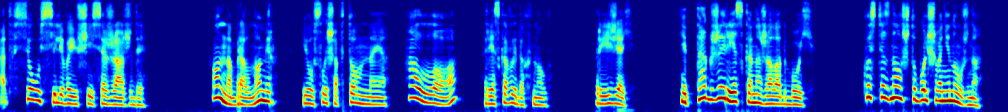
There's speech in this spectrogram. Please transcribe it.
от все усиливающейся жажды. Он набрал номер и, услышав томное «Алло!», резко выдохнул. «Приезжай». И также резко нажал отбой. Костя знал, что большего не нужно.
